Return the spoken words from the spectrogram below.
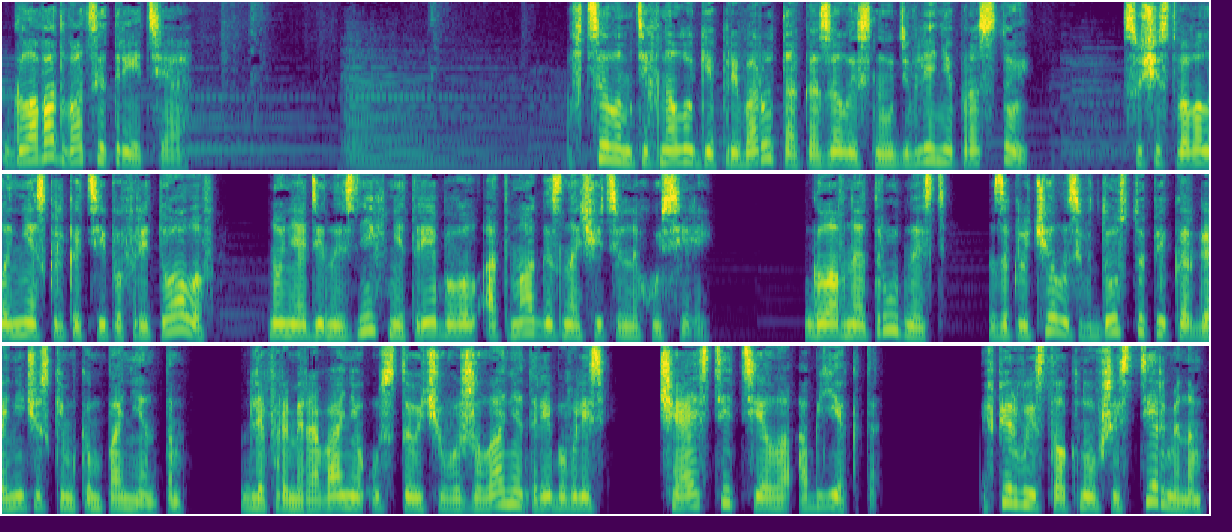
Глава 23. В целом технология приворота оказалась на удивление простой. Существовало несколько типов ритуалов, но ни один из них не требовал от мага значительных усилий. Главная трудность заключалась в доступе к органическим компонентам. Для формирования устойчивого желания требовались части тела объекта. Впервые столкнувшись с термином,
